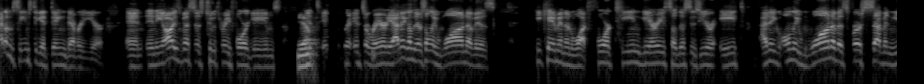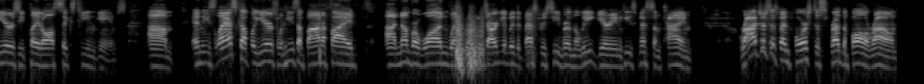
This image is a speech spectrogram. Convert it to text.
Adam seems to get dinged every year, and and he always misses two, three, four games. Yeah, it's, it, it's a rarity. I think there's only one of his. He came in in what 14, Gary. So this is year eight. I think only one of his first seven years he played all 16 games. Um, and these last couple years, when he's a bona fide uh, number one, when he's arguably the best receiver in the league, Gary, and he's missed some time. Rodgers has been forced to spread the ball around,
